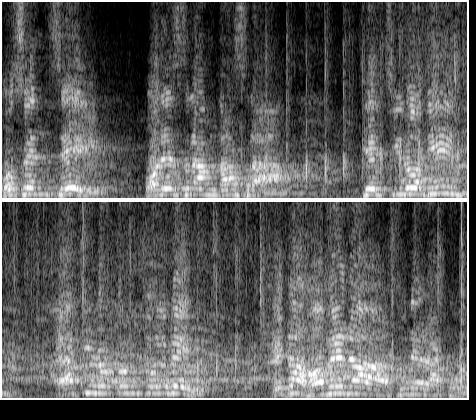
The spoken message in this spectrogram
হোসেন শেখ পরেশরাম দাসরা যে চিরদিন একই রকম চলবে এটা হবে না শুনে রাখুন।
